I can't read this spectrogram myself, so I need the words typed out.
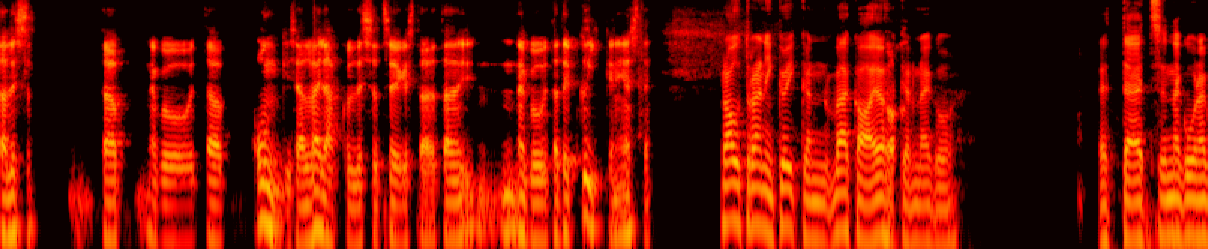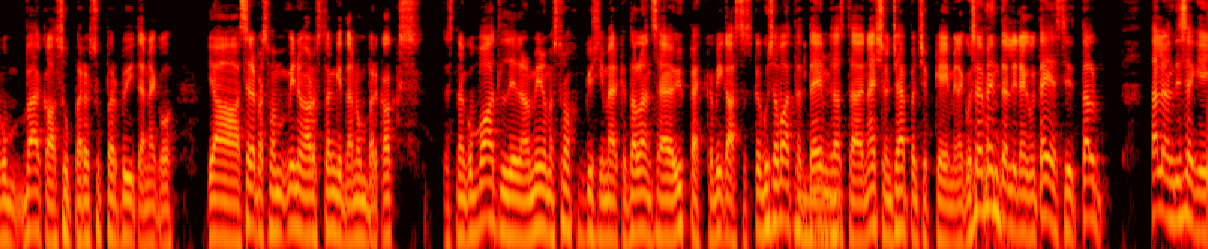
ta lihtsalt, ta nagu, ta ongi seal väljakul lihtsalt see, kes ta, ta nagu, ta teeb kõike nii hästi. Route running kõik on väga jõhker oh. nagu. et, et see on nagu, nagu väga super, super püüdja nagu ja sellepärast ma, minu arust ongi ta number kaks, sest nagu Waddle'il on minu meelest rohkem küsimärke, tal on see hüpeka vigastus ka, kui sa vaatad mm -hmm. eelmise aasta National Championship game'i nagu see vend oli nagu täiesti, tal, tal ei olnud isegi,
